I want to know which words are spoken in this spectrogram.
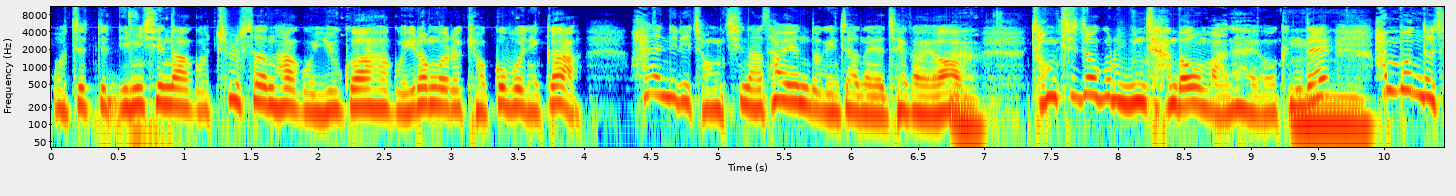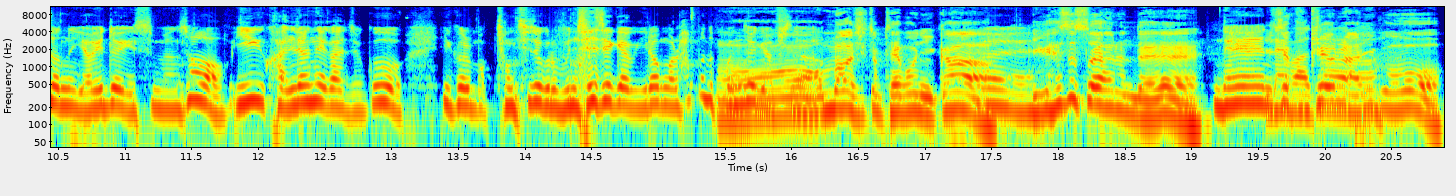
어쨌든 임신하고 출산하고 육아하고 이런 거를 겪어보니까 하는 일이 정치나 사회운동이잖아요, 제가요. 네. 정치적으로 문제가 너무 많아요. 근데 음. 한 번도 저는 여의도에 있으면서 이 관련해가지고 이걸 막 정치적으로 문제 제기하고 이런 걸 한 번도 본 적이 어, 없어요. 엄마가 직접 대보니까 네. 이거 했었어야 하는데 네, 이제 네, 국회의원은 맞아요. 아니고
